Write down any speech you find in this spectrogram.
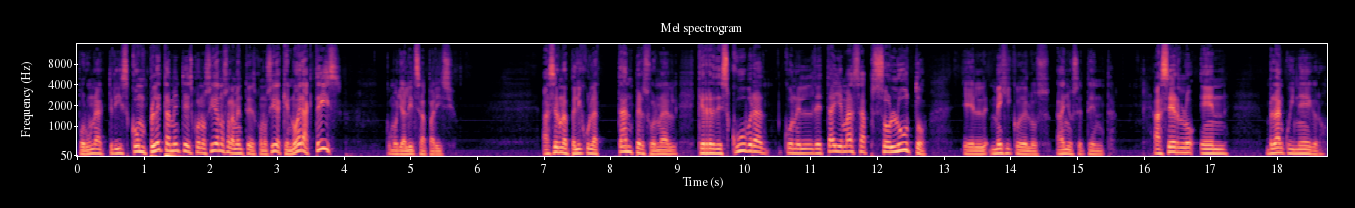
por una actriz completamente desconocida, no solamente desconocida, que no era actriz, como Yalitza Aparicio. Hacer una película tan personal que redescubra con el detalle más absoluto el México de los años 70. Hacerlo en blanco y negro,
